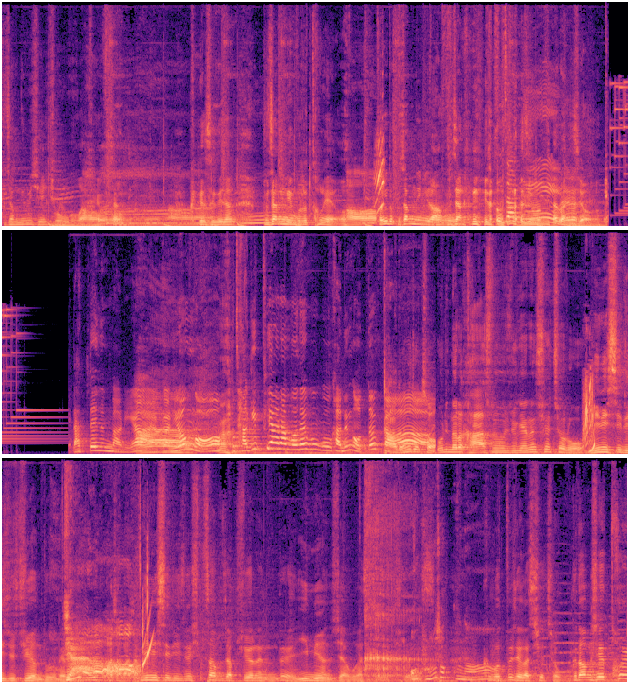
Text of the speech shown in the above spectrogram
부장님이 제일 좋은 것 아, 같아요 부장님. 아, 그래서 그냥 부장님으로 통해요 아, 저희도 아, 부장님이라고. 부장님이라고 부장님. 따지면 편하죠 나 때는 말이야. 아. 약간 이런 거. 자기 PR 한번 해보고 가는 거 어떨까? 아, 너무 좋죠. 우리나라 가수 중에는 최초로 미니 시리즈 주연도 내가 야, 맞아, 맞아. 미니 시리즈 14부작 주연했는데 이미연 씨하고 같이 어. 부르셨구나. 그것도 제가 최초고 그 당시에 토요일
